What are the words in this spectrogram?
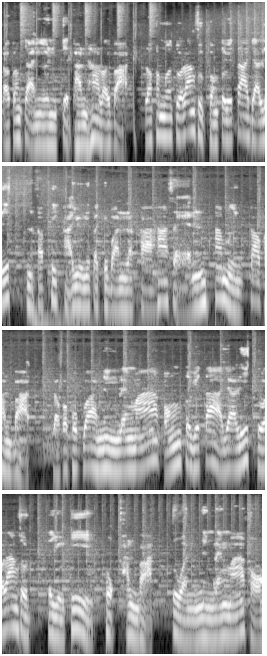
เราต้องจ่ายเงิน 7,500 บาทลองคำนวณตัวล่างสุดของ Toyota Yaris นะครับที่ขายอยู่ในปัจจุบันราคา 559,000 บาท เราก็พบว่า 1 แรงม้าของ Toyota Yaris ตัวล่างสุดจะอยู่ที่ 6,000 บาท ส่วน 1 แรงม้าของ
